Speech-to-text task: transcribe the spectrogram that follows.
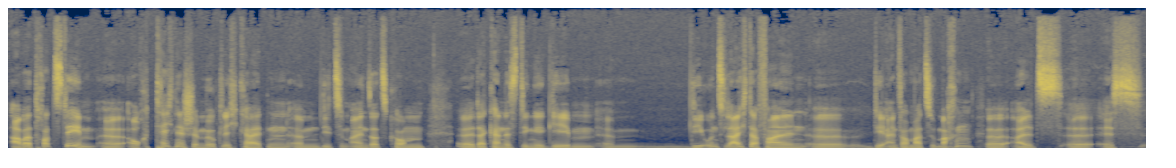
Aber trotzdem, äh, auch technische Möglichkeiten, ähm, die zum Einsatz kommen, äh, da kann es Dinge geben, ähm, die uns leichter fallen, äh, die einfach mal zu machen, äh, als es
